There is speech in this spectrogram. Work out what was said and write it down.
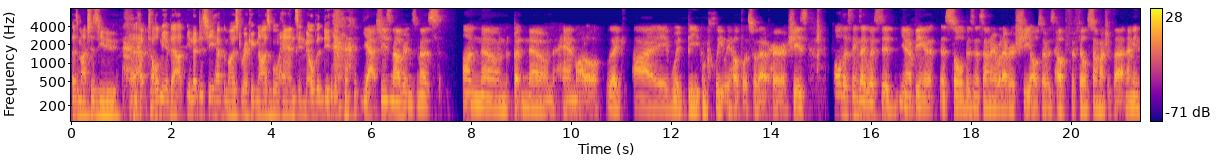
as much as you have told me about. You know, does she have the most recognizable hands in Melbourne, do you think? yeah, she's Melbourne's most unknown but known hand model. Like I would be completely helpless without her. She's all those things I listed, you know, being a, a sole business owner or whatever, she also has helped fulfill so much of that. And I mean,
